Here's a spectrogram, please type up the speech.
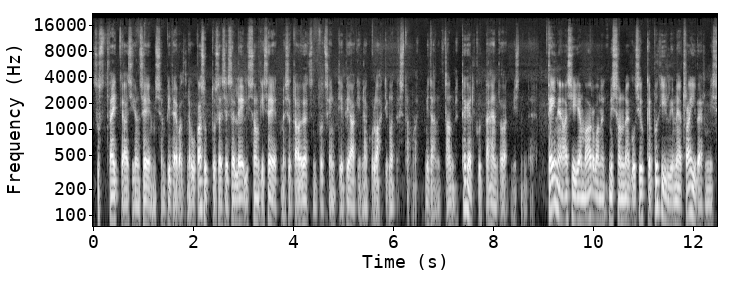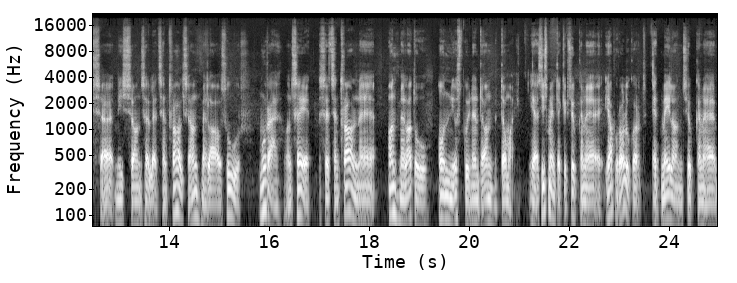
suhteliselt väike asi on see, mis on pidevalt nagu kasutuses ja selle eelis ongi see, et me seda üheksakümmend protsenti ei peagi nagu lahti mõtestama, et mida need andmed tegelikult tähendavad, mis nende. teine asi ja ma arvan, et mis on nagu sihuke põhiline driver, mis, mis on selle tsentraalse andmelao suur mure, on see, et see tsentraalne andmeladu on justkui nende andmete omanik. ja siis meil tekib sihukene jabur olukord, et meil on sihukene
